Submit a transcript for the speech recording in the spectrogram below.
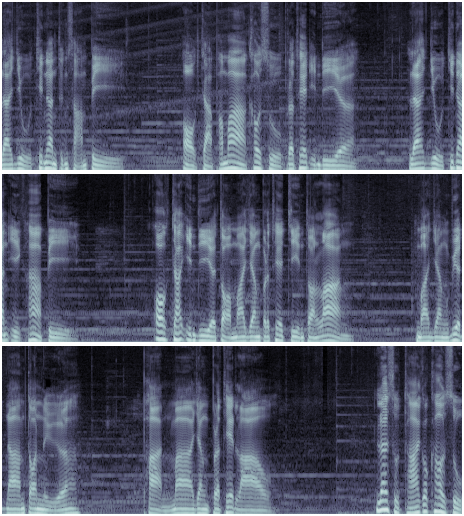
และอยู่ที่นั่นถึงสามปี ออกจากพม่าเข้าสู่ประเทศอินเดีย และอยู่ที่นั่นอีกห้าปี ออกจากอินเดียต่อมายังประเทศจีนตอนล่าง มายังเวียดนามตอนเหนือ ผ่านมายังประเทศลาว และสุดท้ายก็เข้าสู่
